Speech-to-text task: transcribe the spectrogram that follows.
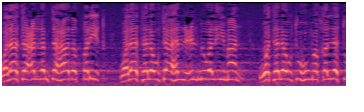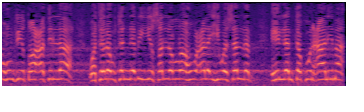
ولا تعلمت هذا الطريق ولا تلوت أهل العلم والإيمان وتلوتهم وقلدتهم في طاعة الله وتلوت النبي صلى الله عليه وسلم إن لم تكن عالما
